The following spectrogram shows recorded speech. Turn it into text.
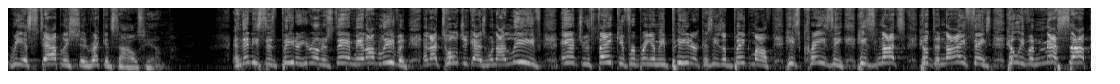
reestablishes and reconciles him. And then he says, Peter, you don't understand, man, I'm leaving. And I told you guys when I leave, Andrew, thank you for bringing me Peter because he's a big mouth. He's crazy. He's nuts. He'll deny things. He'll even mess up.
